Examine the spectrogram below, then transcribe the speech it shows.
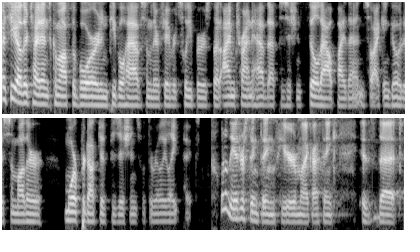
I see other tight ends come off the board and people have some of their favorite sleepers, but I'm trying to have that position filled out by then so I can go to some other more productive positions with the really late picks. One of the interesting things here, Mike, I think, is that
